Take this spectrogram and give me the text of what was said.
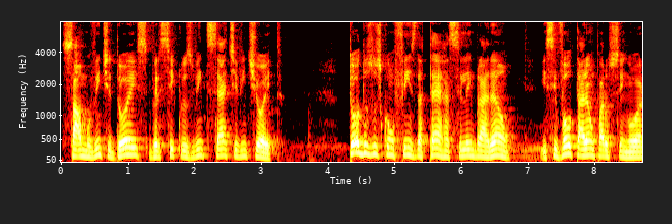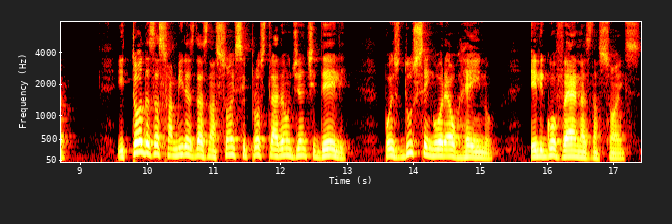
Salmo 22, versículos 27 e 28. Todos os confins da terra se lembrarão e se voltarão para o Senhor, e todas as famílias das nações se prostrarão diante dele, pois do Senhor é o reino, ele governa as nações.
